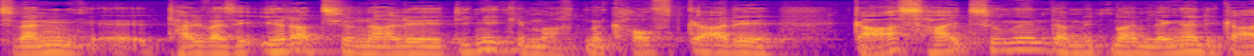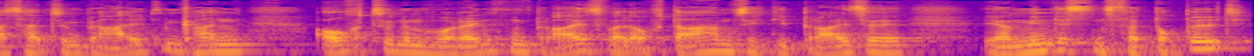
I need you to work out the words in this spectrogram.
Es werden äh, teilweise irrationale Dinge gemacht. Man kauft gerade Gasheizungen, damit man länger die Gasheizung behalten kann, auch zu einem horrenden Preis, weil auch da haben sich die Preise ja mindestens verdoppelt.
